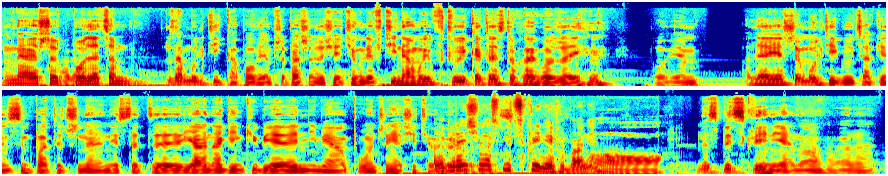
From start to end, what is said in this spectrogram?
No ja jeszcze polecam za multika powiem. Przepraszam, że się ciągle wcinam. W trójkę to jest trochę gorzej. powiem. Ale jeszcze multik był całkiem sympatyczny. Niestety ja na Gamecube nie miałem połączenia sieciowego. Ale graliśmy na więc- split screenie chyba, nie? O, Na split screenie, no, ale...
